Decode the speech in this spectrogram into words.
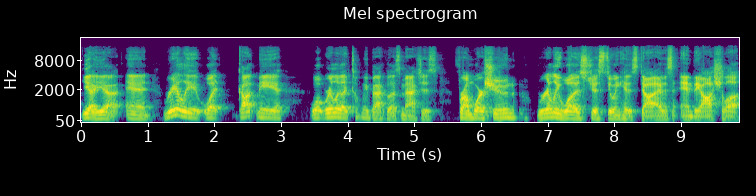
yeah, yeah. And really, what got me, what really like took me back with this match is from where Shun really was just doing his dives and the Ashla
